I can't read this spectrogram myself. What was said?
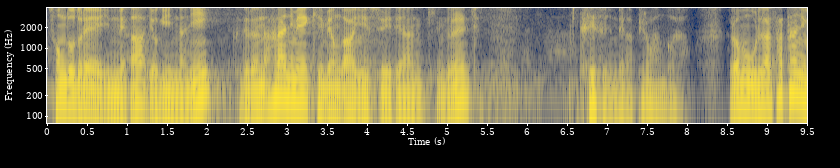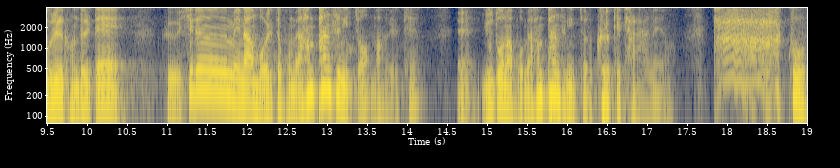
성도들의 인내가 여기 있나니 그들은 하나님의 계명과 예수에 대한 지- 그래서 인내가 필요한 거예요. 여러분 우리가 사탄이 우리를 건들 때 그 씨름이나 뭐 이렇게 보면 한판승 있죠. 막 이렇게 예, 유도나 보면 한판승 있죠. 그렇게 잘 안 해요. 자꾸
